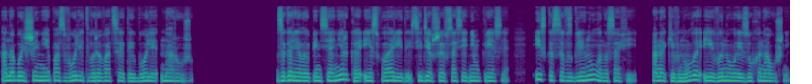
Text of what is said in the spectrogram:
она больше не позволит вырываться этой боли наружу. Загорелая пенсионерка из Флориды, сидевшая в соседнем кресле, искоса взглянула на Софи. Она кивнула и вынула из уха наушник.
